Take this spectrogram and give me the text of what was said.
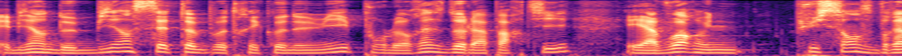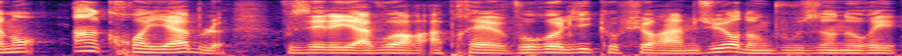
eh bien, de bien setup votre économie pour le reste de la partie et avoir une puissance vraiment incroyable. Vous allez avoir après vos reliques au fur et à mesure, donc vous en aurez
